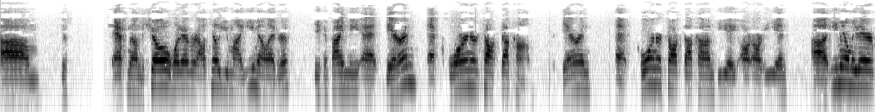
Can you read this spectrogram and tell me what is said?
um, ask me on the show, whatever, I'll tell you my email address. You can find me at Darren at coronertalk.com. Darren at coronertalk.com, D-A-R-R-E-N. Uh, email me there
